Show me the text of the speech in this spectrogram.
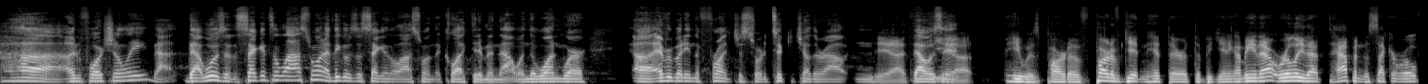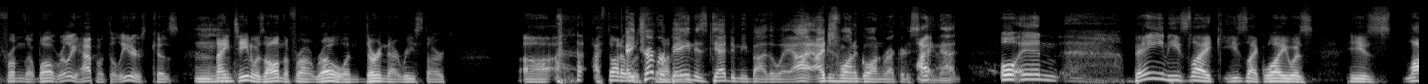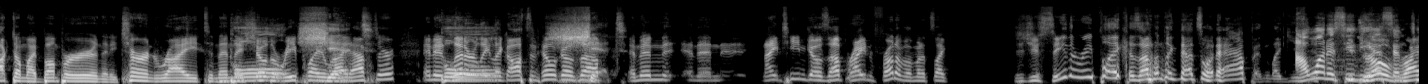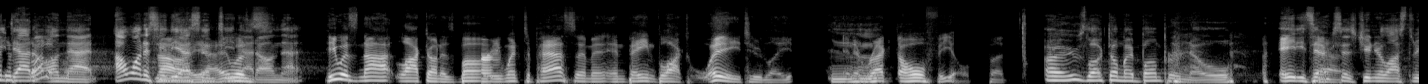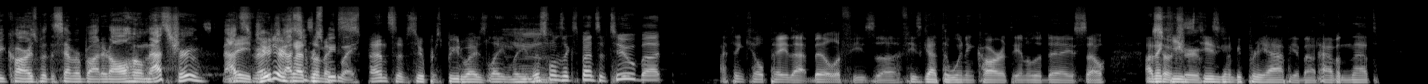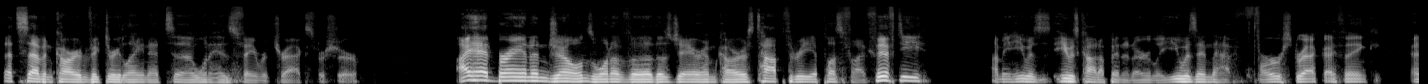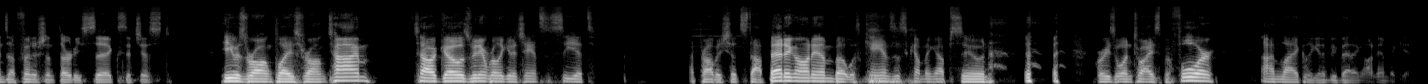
Ah, unfortunately, that that was it the second to last one. I think it was the second to last one that collected him in that one. The one where uh, everybody in the front just sort of took each other out, and Yeah, I think That was he, it. uh, he was part of part of getting hit there at the beginning. I mean, that really that happened the second row from the well, it really happened with the leaders because Mhm. 19 was on the front row and during that restart. Uh, I thought it Hey, was Trevor funny. Bayne is dead to me, by the way. I, I just want to go on record as I- saying that. Oh, and Bayne, he's like, he's like, well, he was, he's locked on my bumper, and then he turned right, and then they show the replay right after, and it literally like Austin Hill goes up, and then and then 19 goes up right in front of him, and it's like, did you see the replay? Because I don't think that's what happened. Like, you I want to see the SMT right data on that. I want to see No, the yeah, SMT it was- data on that. He was not locked on his bumper. He went to pass him, and, and Bayne blocked way too late, and it Mhm. wrecked the whole field. But Uh, he was locked on my bumper. No. 80s Eric Yeah. says Junior lost three cars, but the Sever brought it all home. That's true. That's hey, very. Junior's had some Speedway. expensive super speedways lately. This Mm. one's expensive too, but I think he'll pay that bill if he's uh, if he's got the winning car at the end of the day. So I think So he's true. he's going to be pretty happy about having that that seven car in victory lane at uh, one of his favorite tracks for sure. I had Brandon Jones, one of uh, those JRM cars, top three at plus five fifty. I mean, he was he was caught up in it early. He was in that first wreck, I think. Ends up finishing thirty six. It just he was wrong place, wrong time. That's how it goes. We didn't really get a chance to see it. I probably should stop betting on him, but with Kansas coming up soon, where he's won twice before, I'm likely going to be betting on him again.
